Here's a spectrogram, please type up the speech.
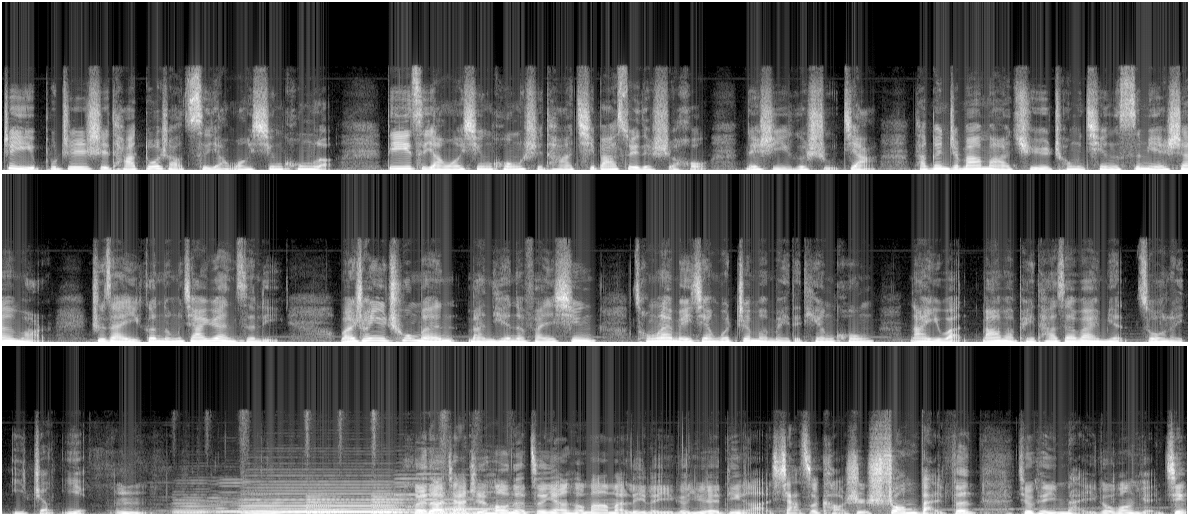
这已不知是他多少次仰望星空了。第一次仰望星空是他七八岁的时候，那是一个暑假，他跟着妈妈去重庆四面山玩，住在一个农家院子里。晚上一出门，满天的繁星，从来没见过这么美的天空。那一晚，妈妈陪他在外面坐了一整夜。嗯，回到家之后呢，曾阳和妈妈立了一个约定啊，下次考试双百分就可以买一个望远镜。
